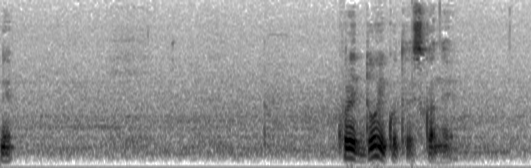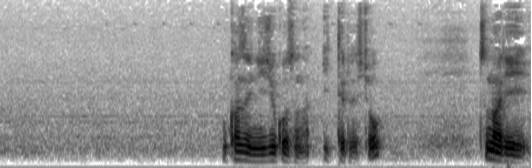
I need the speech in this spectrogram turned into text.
た。ね。これどういうことですかね完全に二重構造が言ってるでしょつまり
